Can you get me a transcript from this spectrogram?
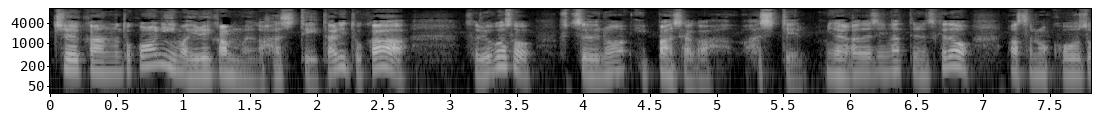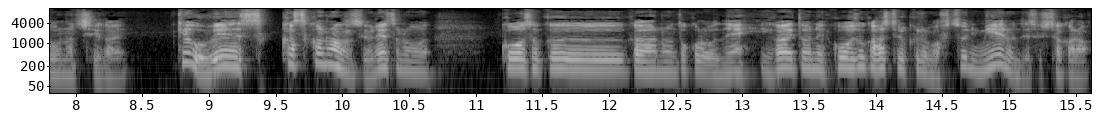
中間のところに今ゆりかんもが走っていたりとか、それこそ普通の一般車が走っているみたいな形になってるんですけど、まあその構造の違い。結構上スッカスカなんですよね。その高速側のところね、意外とね、高速走ってる車普通に見えるんですよ、下から。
